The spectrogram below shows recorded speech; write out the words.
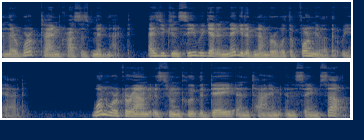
and their work time crosses midnight. As you can see, we get a negative number with the formula that we had. One workaround is to include the day and time in the same cell.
